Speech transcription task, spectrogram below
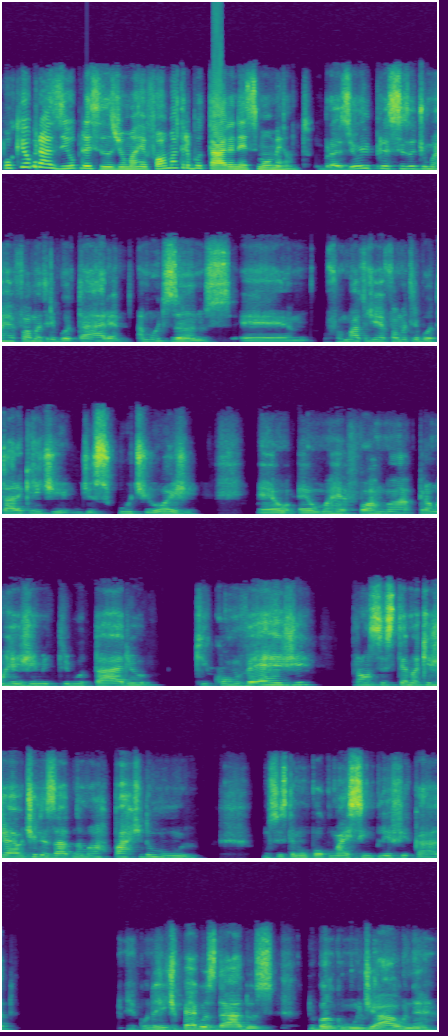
Por que o Brasil precisa de uma reforma tributária nesse momento? O Brasil ele precisa de uma reforma tributária há muitos anos. É, o formato de reforma tributária que a gente discute hoje é, é uma reforma para um regime tributário que converge para um sistema que já é utilizado na maior parte do mundo, um sistema um pouco mais simplificado. E quando a gente pega os dados do Banco Mundial, né,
